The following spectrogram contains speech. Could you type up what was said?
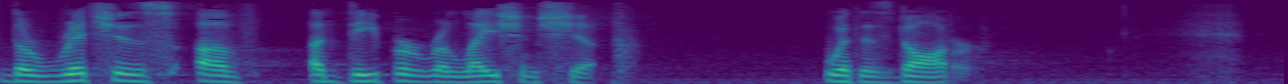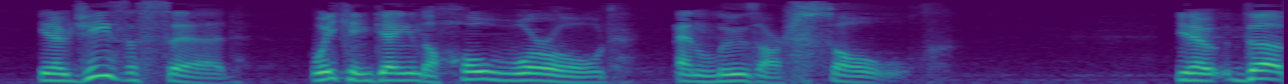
the riches of a deeper relationship with his daughter. You know, Jesus said, we can gain the whole world and lose our soul. You know, the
